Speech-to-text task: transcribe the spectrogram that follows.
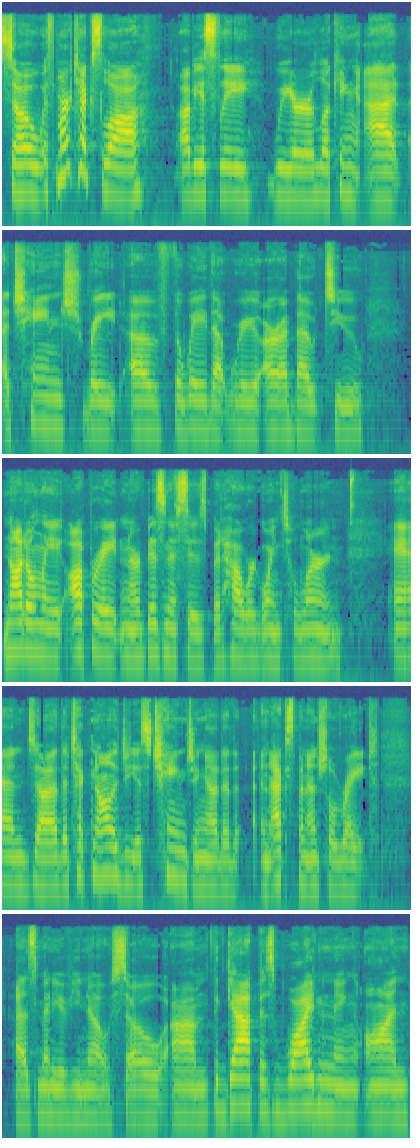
So with Martec's law, obviously we are looking at a change rate of the way that we are about to not only operate in our businesses, but how we're going to learn. And uh, the technology is changing at a, an exponential rate, as many of you know. So um, the gap is widening on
